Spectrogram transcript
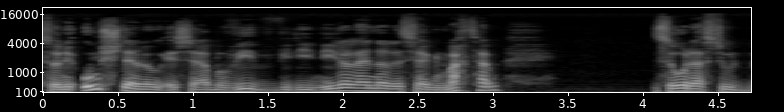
So eine Umstellung ist ja aber, wie, wie die Niederländer das ja gemacht haben, so, dass du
